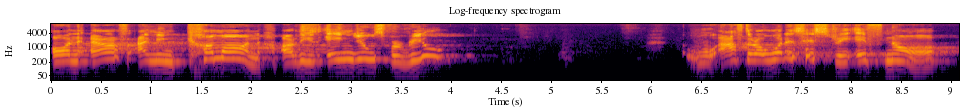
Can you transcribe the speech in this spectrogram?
on earth. I mean, come on. Are these angels for real? After all, what is history if not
